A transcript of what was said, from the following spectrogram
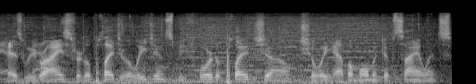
as we rise for the Pledge of Allegiance, before the pledge, uh, shall we have a moment of silence?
